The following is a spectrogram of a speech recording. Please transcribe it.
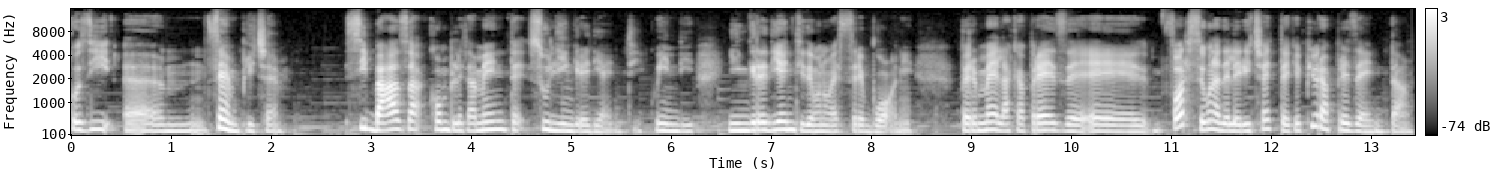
così ehm, semplice si basa completamente sugli ingredienti, quindi gli ingredienti devono essere buoni. Per me la caprese è forse una delle ricette che più rappresenta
